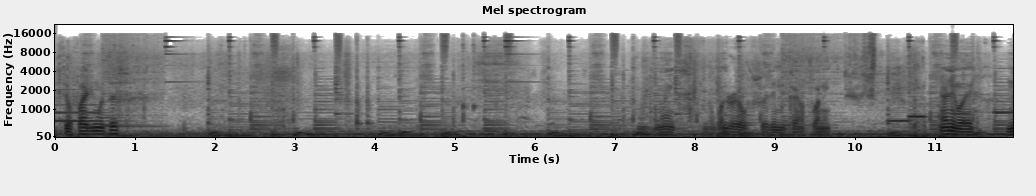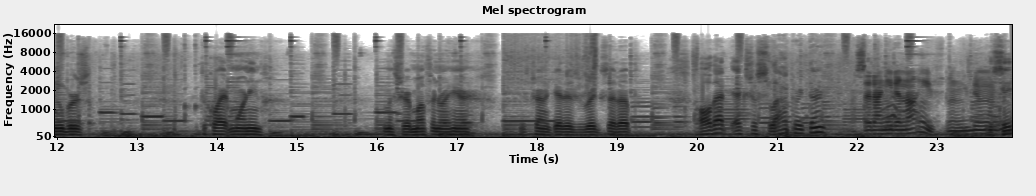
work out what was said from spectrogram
Still fighting with this? Nice. No wonder it was fitting me kind of funny. Anyway, noobers. It's a quiet morning. Mr. Muffin right here. He's trying to get his rig set up. All that extra slack right there. I said I need a knife. And you didn't You see?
